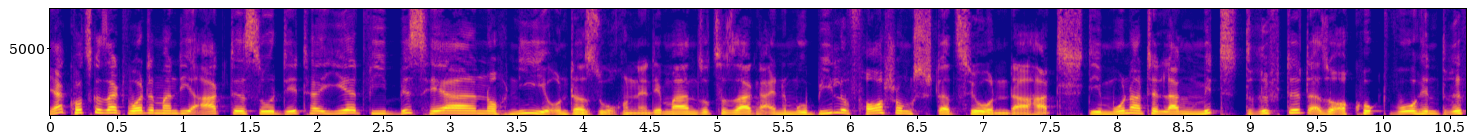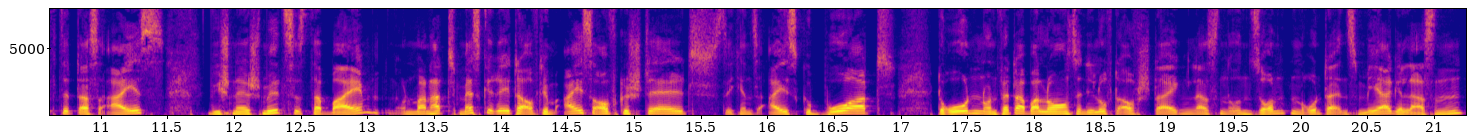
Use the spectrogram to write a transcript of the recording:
Ja, kurz gesagt wollte man die Arktis so detailliert wie bisher noch nie untersuchen, indem man sozusagen eine mobile Forschungsstation da hat, die monatelang mitdriftet, also auch guckt, wohin driftet das Eis, wie schnell schmilzt es dabei. Und man hat Messgeräte auf dem Eis aufgestellt, sich ins Eis gebohrt, Drohnen und Wetterballons in die Luft aufsteigen lassen und Sonden runter ins Meer gelassen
